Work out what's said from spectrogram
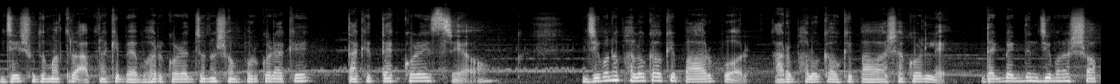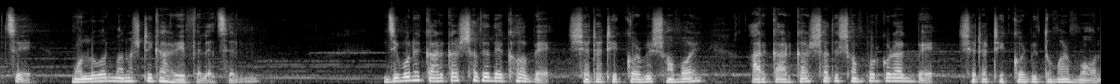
যে শুধুমাত্র আপনাকে ব্যবহার করার জন্য সম্পর্ক রাখে তাকে ত্যাগ করাই শ্রেয়। জীবনে ভালো কাউকে পাওয়ার পর আরও ভালো কাউকে পাওয়া আশা করলে দেখবে একদিন জীবনের সবচেয়ে মূল্যবান মানুষটিকে হারিয়ে ফেলেছেন। জীবনে কার কার সাথে দেখা হবে সেটা ঠিক করবে সময়, আর কার কার সাথে সম্পর্ক রাখবে সেটা ঠিক করবে তোমার মন।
